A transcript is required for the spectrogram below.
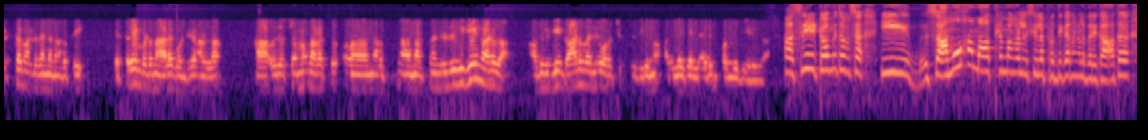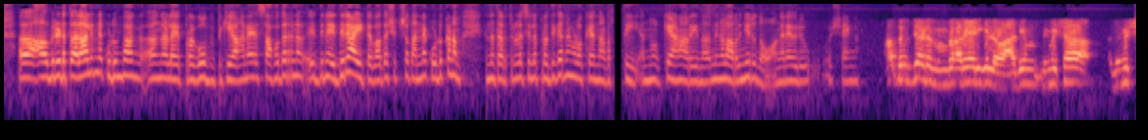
ശക്തമായിട്ട് തന്നെ നടത്തി എത്രയും പെട്ടെന്ന് ആളെ കൊണ്ടുവരാനുള്ള ഒരു ശ്രമം നടത്ത- നടത്തുന്നതിന്റെ ഒരു വിജയം കാണുക. അത് വിജയം തന്നെ ഉറച്ചു വിശ്വസിക്കുന്നു അതിലേക്ക് എല്ലാവരും പങ്കുചേരുക. ശ്രീ ടോമി തോമസ് ഈ സമൂഹ മാധ്യമങ്ങളിൽ ചില പ്രതികരണങ്ങൾ വരിക. അത് അവരുടെ തലാലിന്റെ കുടുംബാംഗങ്ങളെ പ്രകോപിപ്പിക്കുക. അങ്ങനെ സഹോദരന് ഇതിനെതിരായിട്ട് വധശിക്ഷ തന്നെ കൊടുക്കണം എന്ന തരത്തിലുള്ള ചില പ്രതികരണങ്ങളൊക്കെ നടത്തി എന്നൊക്കെയാണ് അറിയുന്നത്. നിങ്ങൾ അറിഞ്ഞിരുന്നോ? അങ്ങനെ ഒരു വിഷയങ്ങൾ? തീർച്ചയായിട്ടും. നമ്മൾ അറിയായിരിക്കല്ലോ ആദ്യം നിമിഷ നിമിഷ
